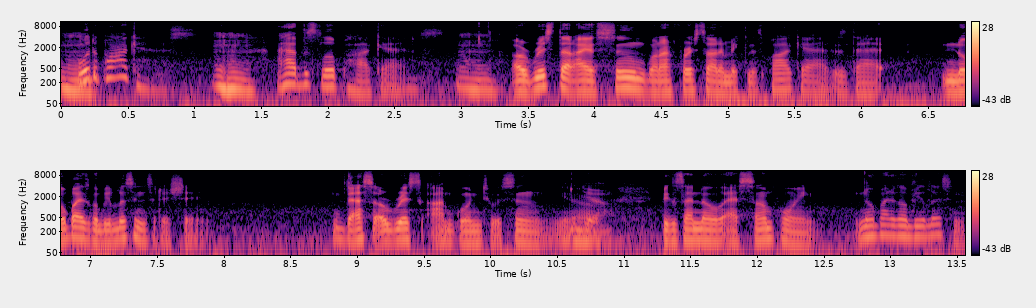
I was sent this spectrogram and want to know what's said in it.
Mm-hmm. with the podcast. hmm I have this little podcast. hmm A risk that I assumed when I first started making this podcast is that nobody's gonna be listening to this shit. That's a risk I'm going to assume, you know, Yeah. because I know at some point nobody gonna be listening.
